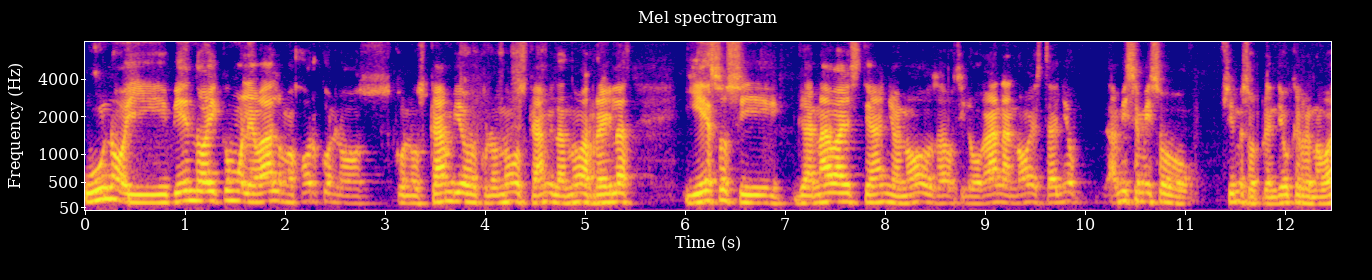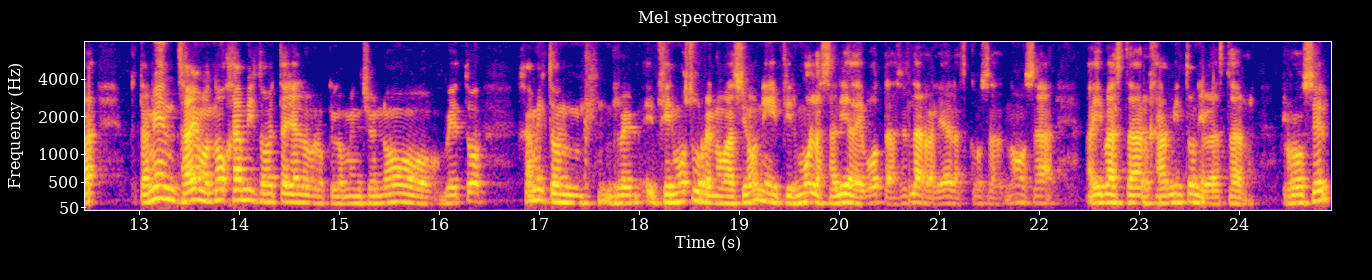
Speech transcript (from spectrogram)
uno y viendo ahí cómo le va a lo mejor con los, con los cambios, con los nuevos cambios, las nuevas reglas, y eso si ganaba este año, ¿no? O sea, si lo gana, ¿no? Este año, a mí se me hizo, sí me sorprendió que renovara. También sabemos, ¿no? Hamilton, ahorita ya lo, lo que lo mencionó Beto, Hamilton firmó su renovación y firmó la salida de botas, es la realidad de las cosas, ¿no? O sea, ahí va a estar Hamilton y va a estar Russell,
